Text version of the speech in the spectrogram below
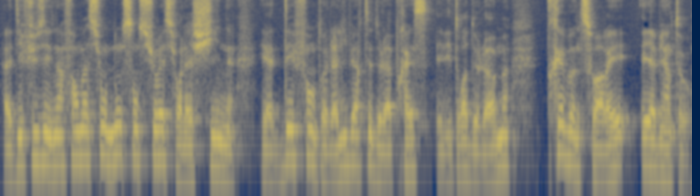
à diffuser une information non censurée sur la Chine et à défendre la liberté de la presse et les droits de l'homme. Très bonne soirée et à bientôt.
